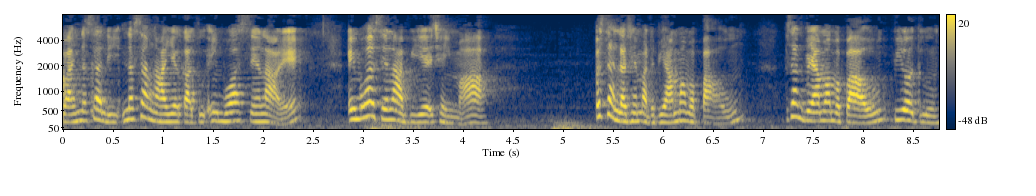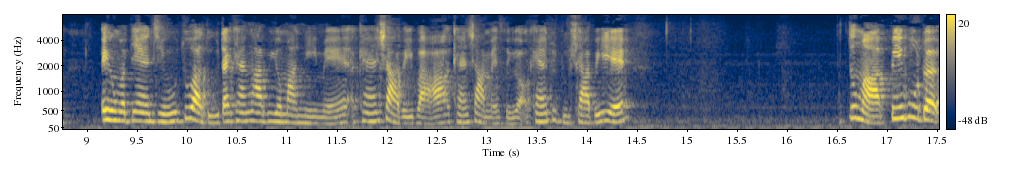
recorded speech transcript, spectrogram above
ပိုင်း24 25ရက်ကသူအိမ်ဘွားဆင်းလာတယ်အိမ်ဘွားဆင်းလာပြီးတဲ့အချိန်မှာပတ်စံလက်ထဲမှာတပြားမှမပါဘူးပတ်စံတပြားမှမပါဘူးပြီးတော့သူအိမ်ကိုမပြန်ချင်ဘူးသူကသူတိုက်ခန်းကားပြီးတော့မှနေမယ်အခန်းရှာပေးပါအခန်းရှာမယ်ဆိုပြီးတော့အခန်းတူတူရှာပေးတယ်သူ့မှာပေးဖို့အတွက်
